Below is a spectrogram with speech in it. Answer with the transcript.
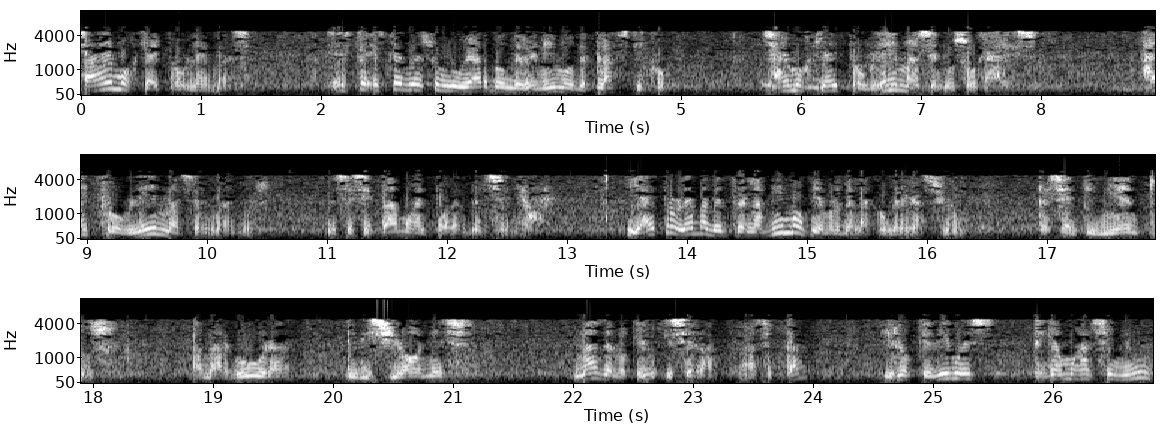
Sabemos que hay problemas. Este, este no es un lugar donde venimos de plástico. Sabemos que hay problemas en los hogares. Hay problemas, hermanos. Necesitamos el poder del Señor. Y hay problemas dentro de los mismos miembros de la congregación. Resentimientos, amargura, divisiones, más de lo que yo quisiera aceptar. Y lo que digo es, vengamos al Señor.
